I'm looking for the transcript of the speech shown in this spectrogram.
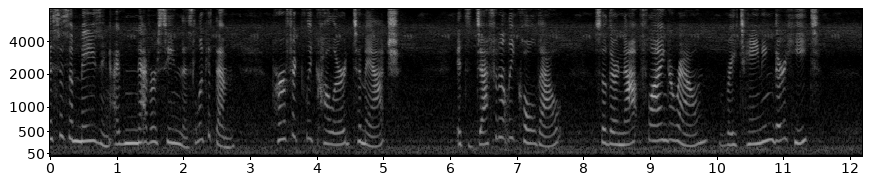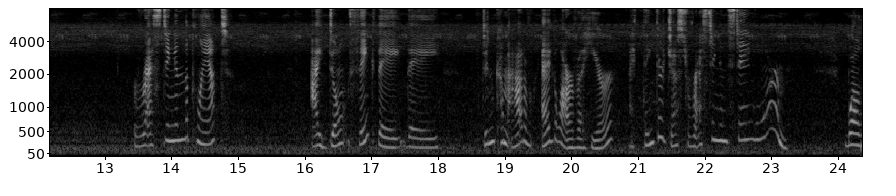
This is amazing. I've never seen this. Look at them. Perfectly colored to match. It's definitely cold out. So they're not flying around, retaining their heat, resting in the plant. I don't think they, they didn't come out of egg larva here. I think they're just resting and staying warm. Well,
